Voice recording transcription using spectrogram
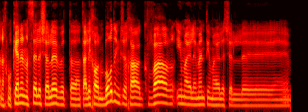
אנחנו כן ננסה לשלב את תהליך ה onboarding שלך כבר עם האלמנטים האלה של, אה,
